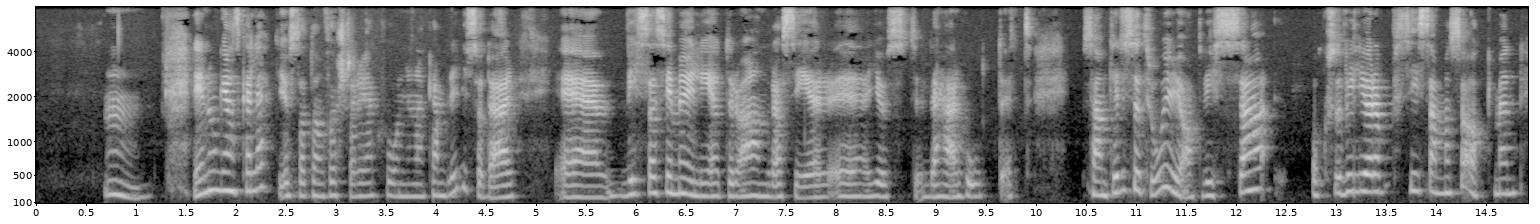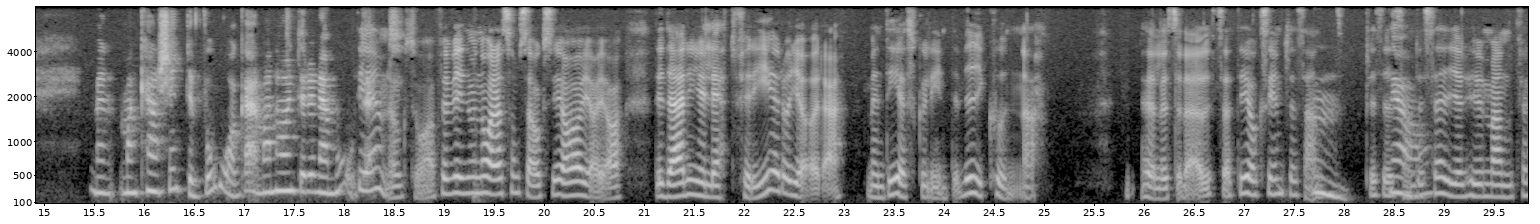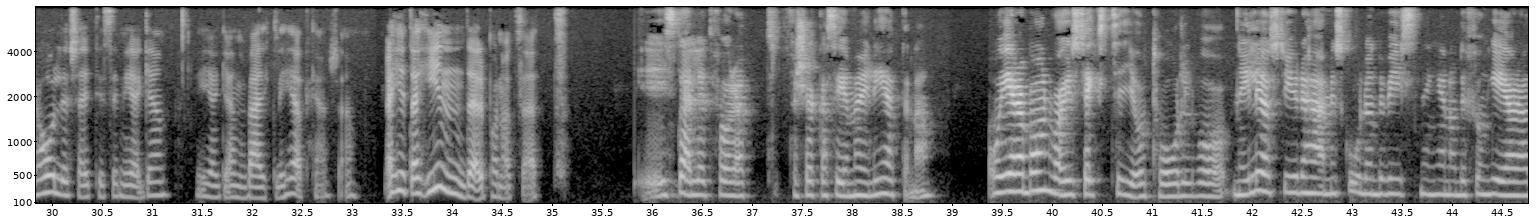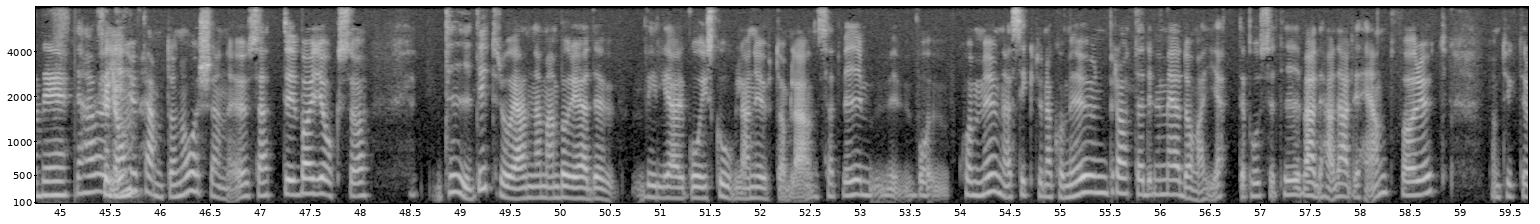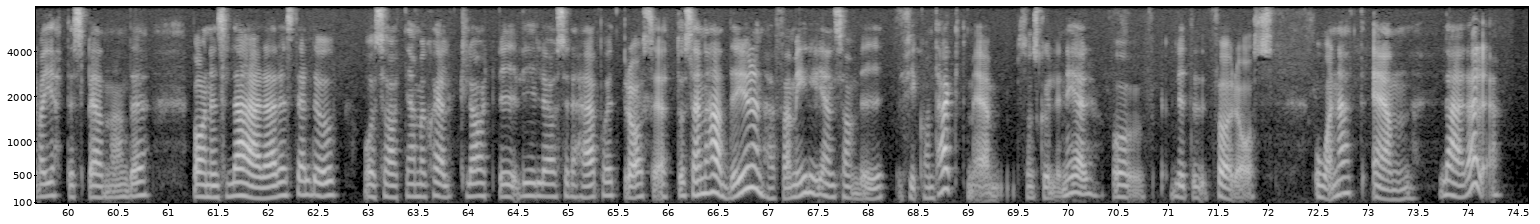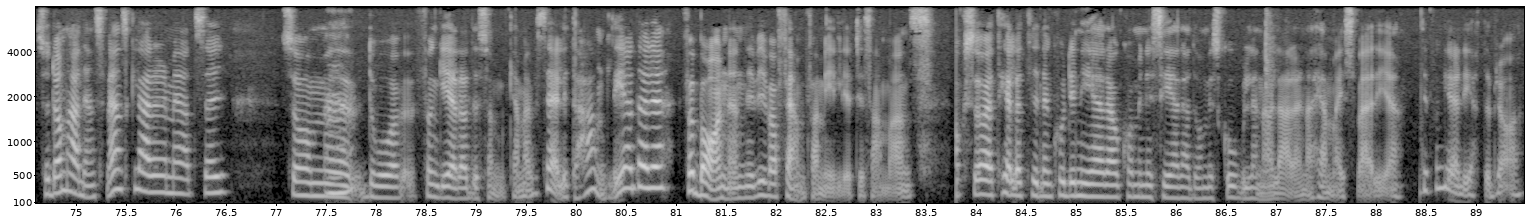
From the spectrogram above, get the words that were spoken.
Mm. Det är nog ganska lätt just att de första reaktionerna kan bli sådär. Eh, vissa ser möjligheter och andra ser eh, just det här hotet. Samtidigt så tror jag att vissa också vill göra precis samma sak men men man kanske inte vågar, man har inte det där modet. Det är nog så. För vi några som sa också, ja, ja, ja, det där är ju lätt för er att göra, men det skulle inte vi kunna. Eller sådär. Så att det är också intressant, mm. precis ja. som du säger, hur man förhåller sig till sin egen, egen verklighet kanske. Jag hittar hinder på något sätt. Istället för att försöka se möjligheterna. Och era barn var ju 6, 10 och 12 och ni löste ju det här med skolundervisningen och det fungerade Det här var ju 15 år sedan nu så att det var ju också tidigt tror jag när man började vilja gå i skolan utomlands. Så att vi, kommunen, Sigtuna kommun pratade vi med, de var jättepositiva, det hade aldrig hänt förut. De tyckte det var jättespännande. Barnens lärare ställde upp och sa att ja, men självklart, vi, vi löser det här på ett bra sätt. Och sen hade ju den här familjen som vi fick kontakt med, som skulle ner och lite före oss, ordnat en lärare. Så de hade en svensk lärare med sig som Mm. eh, då fungerade som, kan man väl säga, lite handledare för barnen. Vi var fem familjer tillsammans. Också att hela tiden koordinera och kommunicera då med skolorna och lärarna hemma i Sverige. Det fungerade jättebra.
